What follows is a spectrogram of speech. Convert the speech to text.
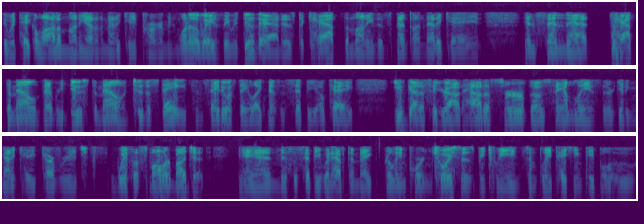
that would take a lot of money out of the Medicaid program. And one of the ways they would do that is to cap the money that's spent on Medicaid and send that capped amount, that reduced amount, to the states and say to a state like Mississippi, okay, you've got to figure out how to serve those families that are getting Medicaid coverage with a smaller budget. And Mississippi would have to make really important choices between simply taking people who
